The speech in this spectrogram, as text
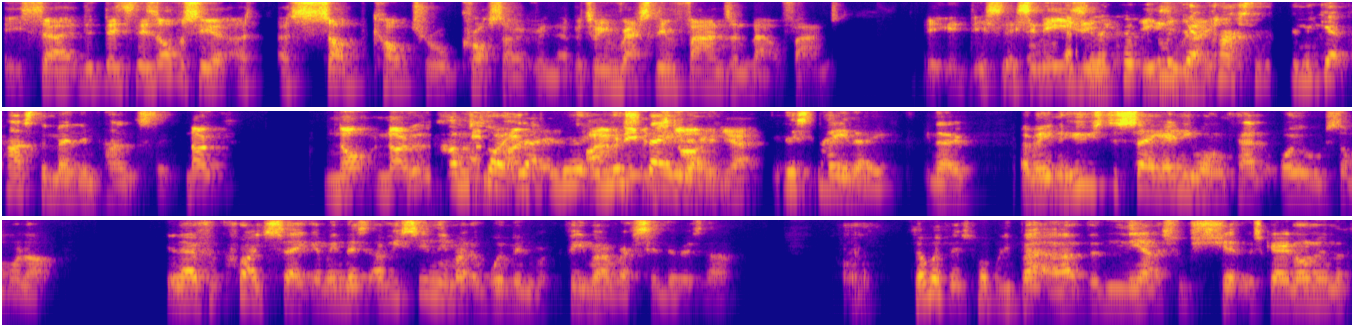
it's uh, there's there's obviously a, a subcultural crossover in there between wrestling fans and metal fans. It, it- it's, it's an easy, Can, can easy we get past? Can we get past the men in pants thing? No, not no. I'm sorry. I'm- like, in, in I haven't this day started age, yet. in this day and age, you know, I mean, who's to say anyone can't oil someone up? You know, for Christ's sake, I mean, there's, have you seen the amount of women, female wrestling there is now? Some of it's probably better than the actual shit that's going on in the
